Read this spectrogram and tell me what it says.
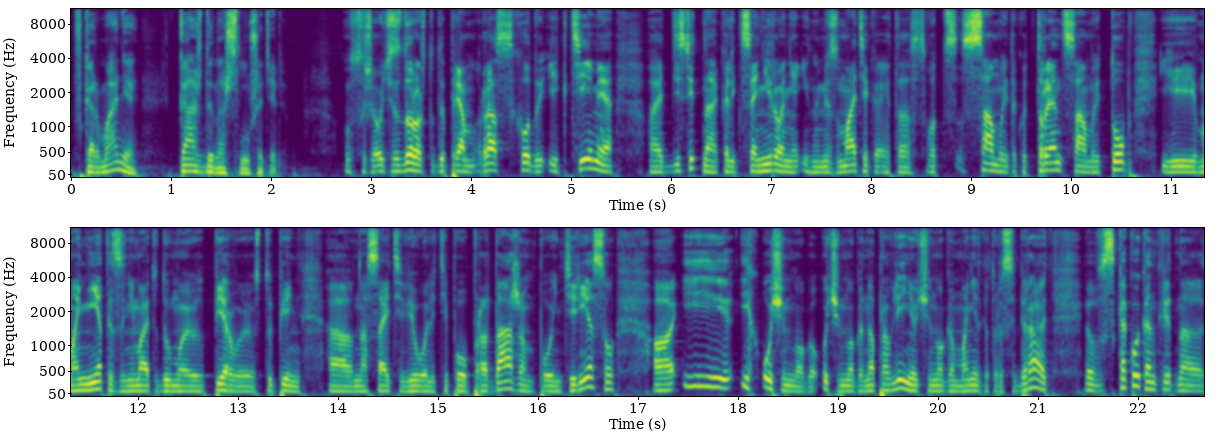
в кармане каждый наш слушатель. Ну, слушай, очень здорово, что ты прям раз сходу и к теме. А, действительно, коллекционирование и нумизматика — это вот самый такой тренд, самый топ, и монеты занимают, думаю, первую ступень а, на сайте Violet по продажам, по интересу, а, и их очень много, очень много направлений, очень много монет, которые собирают. С какой конкретно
